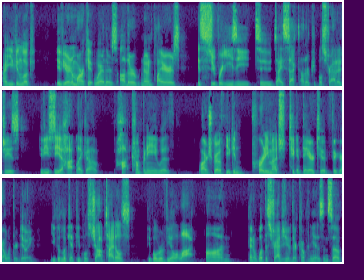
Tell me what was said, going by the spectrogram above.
right? You can look if you're in a market where there's other known players, it's super easy to dissect other people's strategies. If you see a hot like a hot company with large growth, you can pretty much take a day or two and figure out what they're doing. You could look at people's job titles. People reveal a lot on kind of what the strategy of their company is. And so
